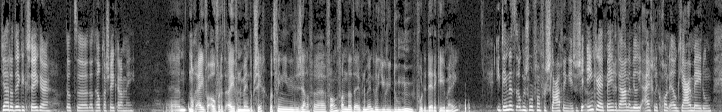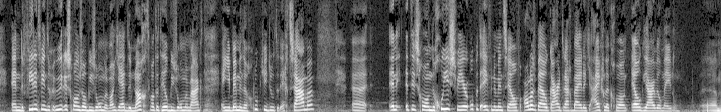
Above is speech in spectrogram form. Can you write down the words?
Ja, dat denk ik zeker. Dat, eh, dat helpt daar zeker aan mee. Nog even over het evenement op zich. Wat vinden jullie er zelf eh, van, van dat evenement? Want jullie doen nu voor de derde keer mee. Ik denk dat het ook een soort van verslaving is. Als je één keer hebt meegedaan, dan wil je eigenlijk gewoon elk jaar meedoen. En de 24 uur is gewoon zo bijzonder. Want je hebt de nacht, wat het heel bijzonder maakt. En je bent met een groepje, je doet het echt samen. Eh, en het is gewoon de goede sfeer op het evenement zelf. Alles bij elkaar draagt bij dat je eigenlijk gewoon elk jaar wil meedoen. Ehm,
